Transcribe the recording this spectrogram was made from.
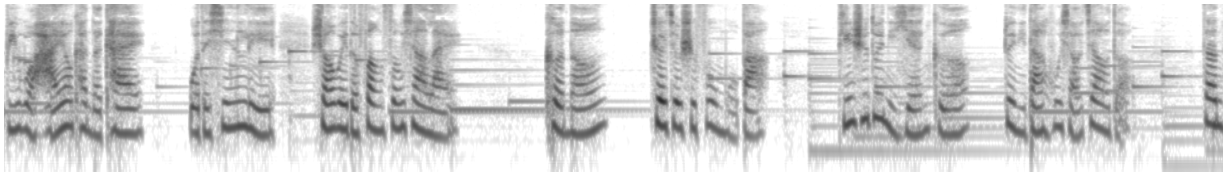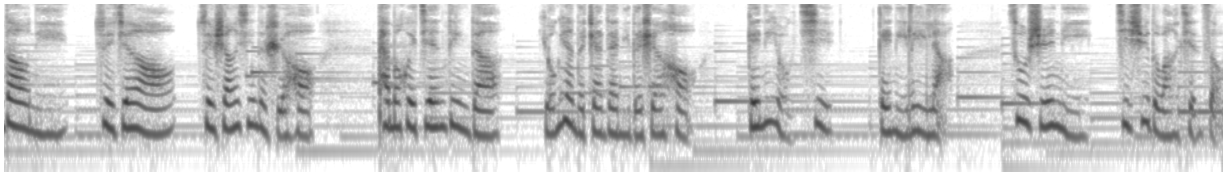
比我还要看得开，我的心里稍微的放松下来。可能，这就是父母吧。平时对你严格，对你大呼小叫的，但到你最煎熬、最伤心的时候，他们会坚定的、永远的站在你的身后，给你勇气，给你力量，促使你继续的往前走。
